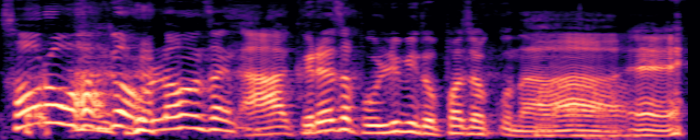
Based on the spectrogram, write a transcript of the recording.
서로 화가 올라온 상, 아, 그래서 볼륨이 높아졌구나. 아. 예.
